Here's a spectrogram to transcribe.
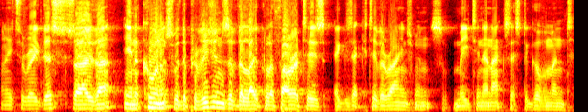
I need to read this. So that in accordance with the provisions of the local authorities executive arrangements, meeting and access to government,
